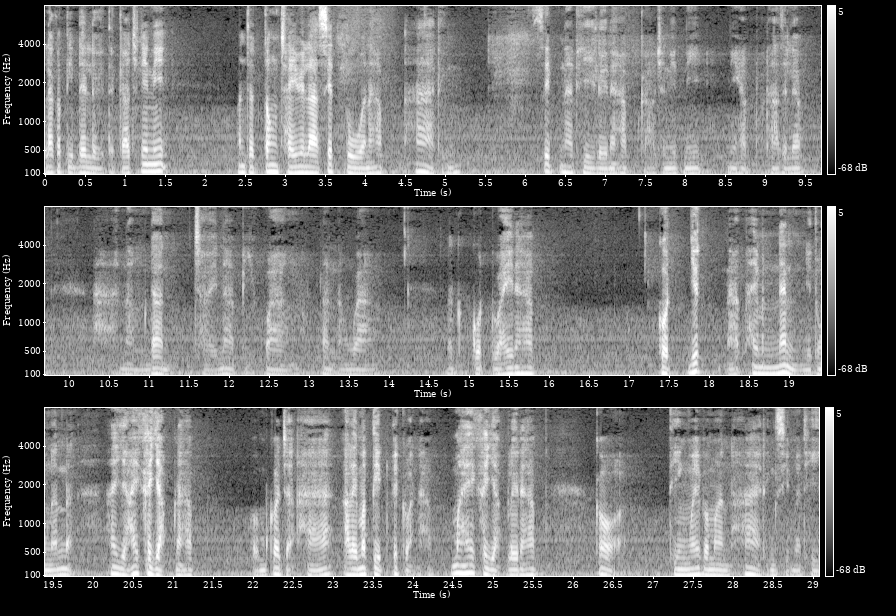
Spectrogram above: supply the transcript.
แล้วก็ติดได้เลย แต่กาวชนิดนี้ มันจะต้องใช้เวลาเซตตัวนะครับ5ถึง10 นาทีเลยนะครับกาวชนิดนี้นี่ครับพอทาเสร็จแล้วอ่านำด้านใชายหน้าปีกวาง ด้านหลังวาง แล้วก็กดไว้นะครับ กดยึดนะครับให้มันแน่นอยู่ตรงนั้นนะ ให้อย่าให้ขยับนะครับ ผมก็จะหาอะไรมาติดไว้ก่อนนะครับ ไม่ให้ขยับเลยนะครับ ก็ทิ้งไว้ประมาณ 5-10 นาที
